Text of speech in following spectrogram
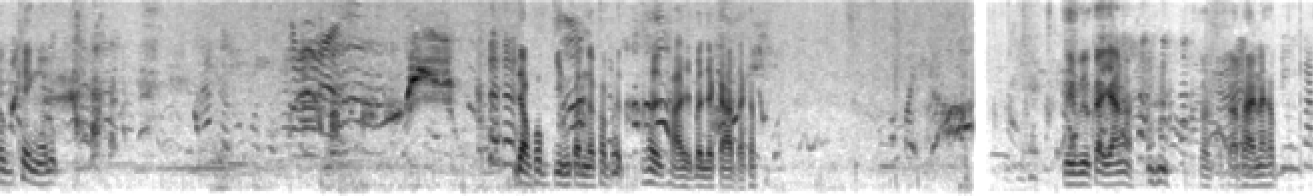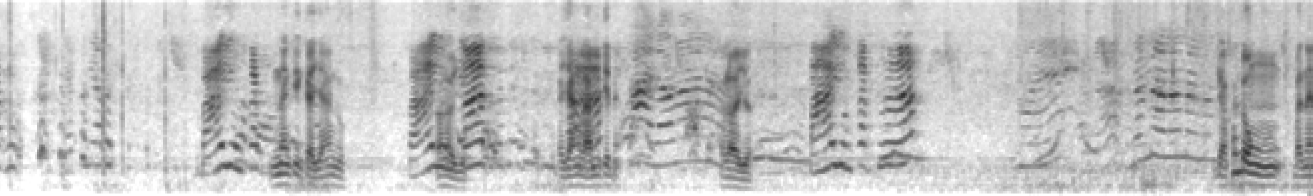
ต้องเข่งนะลูก เดี๋ยวผมกินก่อนนะครับให้ถ่ายบรรยากาศนะครับ รีวิวไก่ย่างอะอื้อหือก่อนก่อนถ่ายนะครับยุงกัดลูกบายยุงกัดนั่งกินไก่ย่างอยู่บายยุงกัดไก่ย่างร้านเมื่อกี้เนี่ยได้แล้วนะอร่อยอยู่บายยุงกัดค่ะนั่นนั่นนั่นนั่นเดี๋ยวเขาลงบันได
